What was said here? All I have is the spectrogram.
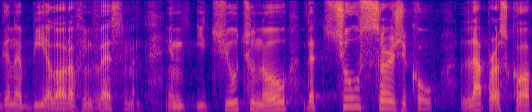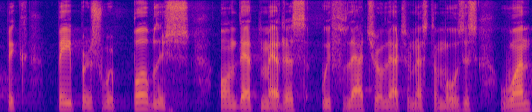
gonna be a lot of investment. And it's you to know that two surgical laparoscopic papers were published on that matters with lateral lateral anastomosis, one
